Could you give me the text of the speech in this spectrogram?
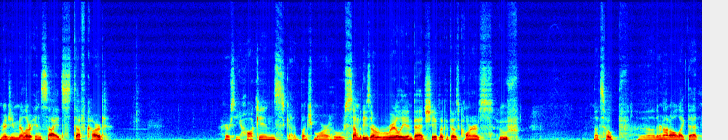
Reggie Miller inside stuff card. Hersey Hawkins, got a bunch more. Ooh, some of these are really in bad shape. Look at those corners. Oof. Let's hope uh, they're not all like that.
